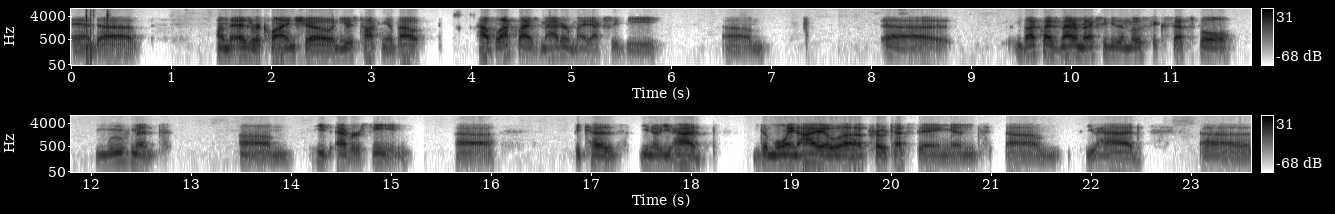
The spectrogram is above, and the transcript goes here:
and uh, on the Ezra Klein show, and he was talking about how Black Lives Matter might actually be um, uh, Black Lives Matter might actually be the most successful movement um, he's ever seen, uh, because you know you had Des Moines, Iowa, protesting, and um, you had uh,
